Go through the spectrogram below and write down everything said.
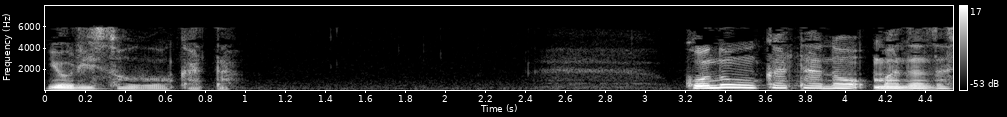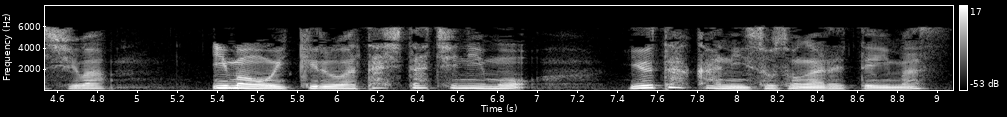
寄り添うお方。このお方の眼差しは、今を生きる私たちにも豊かに注がれています。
